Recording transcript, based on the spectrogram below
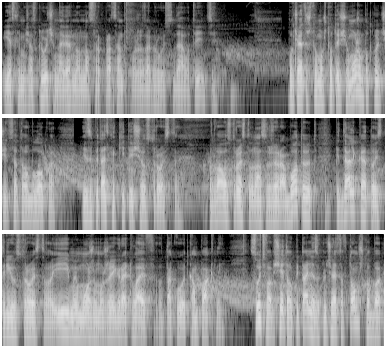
если мы сейчас включим, наверное, он на 40% уже загрузится. Да, вот видите? Получается, что мы что-то еще можем подключить с этого блока и запитать какие-то еще устройства. Два устройства у нас уже работают, педалька, то есть три устройства, и мы можем уже играть live, вот такой вот компактный. Суть вообще этого питания заключается в том, чтобы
